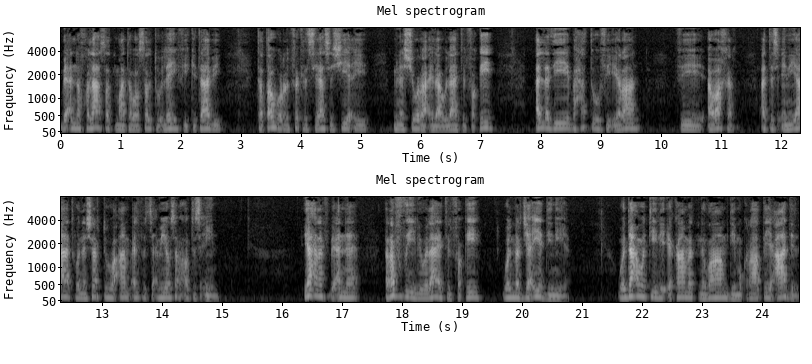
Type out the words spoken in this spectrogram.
بأن خلاصة ما توصلت إليه في كتابي تطور الفكر السياسي الشيعي من الشورى إلى ولاية الفقيه الذي بحثته في إيران في أواخر التسعينيات ونشرته عام 1997 يعرف بأن رفضي لولاية الفقيه والمرجعية الدينية ودعوتي لإقامة نظام ديمقراطي عادل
